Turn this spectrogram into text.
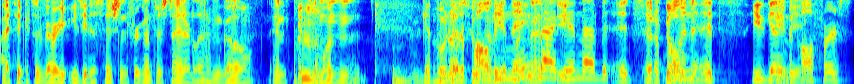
I think it's a very easy decision for Gunther Steiner to let him go and put someone. get the Who knows who's gonna Fittipaldi get put in name that back seat? in that. bi- It's it's going. Fittipaldi? It's he's getting Maybe. the call first,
